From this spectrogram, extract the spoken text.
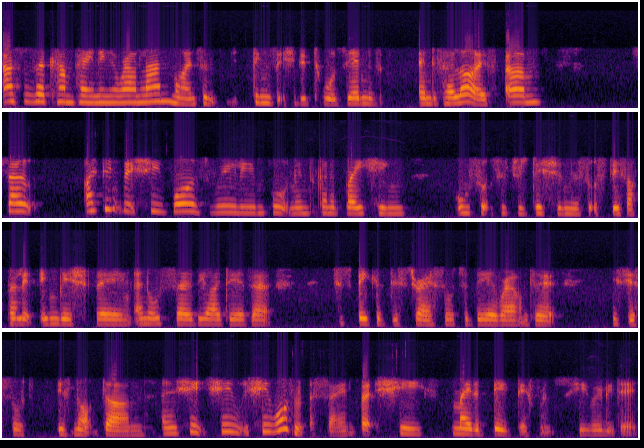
As was her campaigning around landmines and things that she did towards the end of end of her life. Um, so I think that she was really important in kind of breaking all sorts of tradition, the sort of stiff upper lip English thing, and also the idea that to speak of distress or to be around it is just sort of is not done. And she she she wasn't a saint, but she made a big difference. She really did.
